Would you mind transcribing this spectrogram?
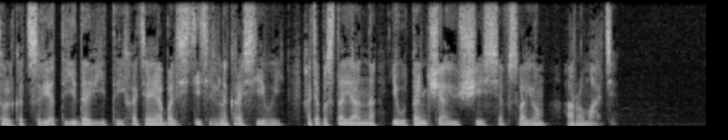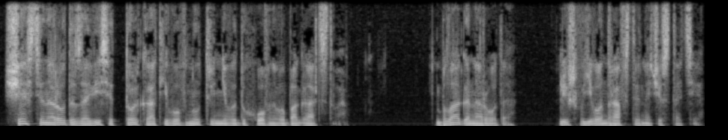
только цвет ядовитый, хотя и обольстительно красивый, хотя постоянно и утончающийся в своем аромате. Счастье народа зависит только от его внутреннего духовного богатства. Благо народа лишь в его нравственной чистоте.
